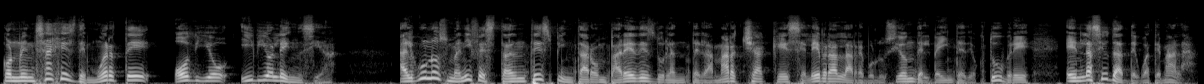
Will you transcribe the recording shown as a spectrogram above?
Con mensajes de muerte, odio y violencia, algunos manifestantes pintaron paredes durante la marcha que celebra la revolución del 20 de octubre en la ciudad de Guatemala.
